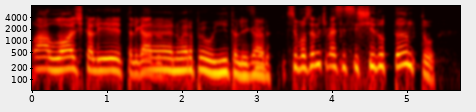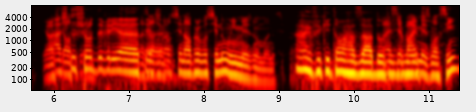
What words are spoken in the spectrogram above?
a lógica ali, tá ligado? É, não era pra eu ir, tá ligado? Se, se você não tivesse insistido tanto, Eu acho, é que um o show sinal- deveria Mas ter. eu acho que é um sinal pra você não ir mesmo, mano. Ai, eu fiquei tão arrasado ontem Mas de você vai noite. mesmo assim?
